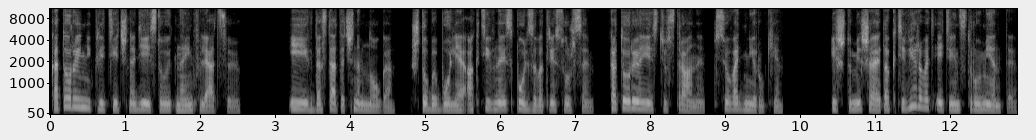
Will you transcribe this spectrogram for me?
которые не критично действуют на инфляцию, и их достаточно много, чтобы более активно использовать ресурсы, которые есть у страны, все в одни руки. И что мешает активировать эти инструменты?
